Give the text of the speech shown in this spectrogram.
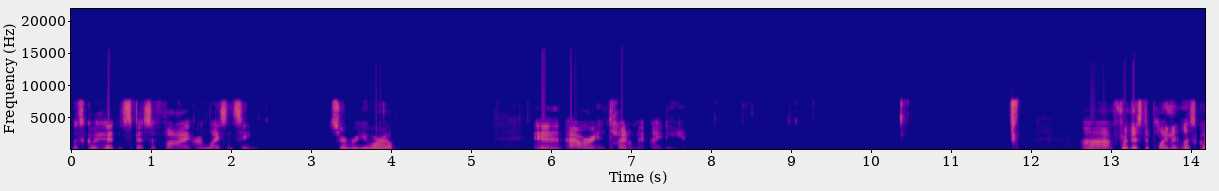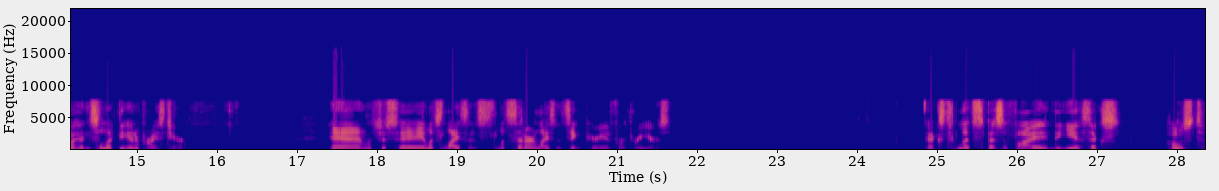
Let's go ahead and specify our licensing server URL and our entitlement ID. Uh, for this deployment, let's go ahead and select the enterprise tier. And let's just say, let's license, let's set our licensing period for three years. Next, let's specify the ESX host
